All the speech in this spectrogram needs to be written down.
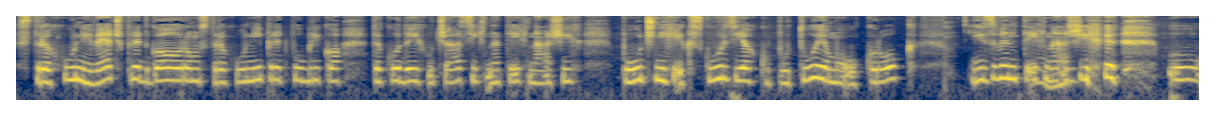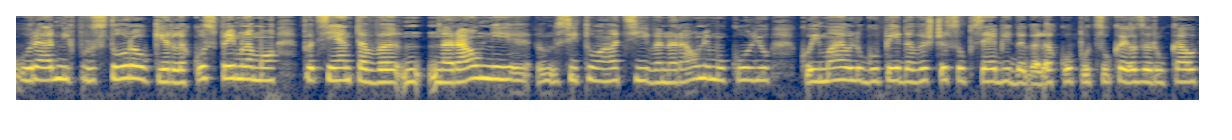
strahu ni več pred govorom, strahu ni pred publiko, tako da jih včasih na teh naših poučnih ekskurzijah, ko potujemo okrog, izven teh mhm. naših uradnih prostorov, kjer lahko spremljamo pacijenta v naravni situaciji, v naravnem okolju, ko imajo logopeda vse čas ob sebi, da ga lahko pocukajo za rokav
